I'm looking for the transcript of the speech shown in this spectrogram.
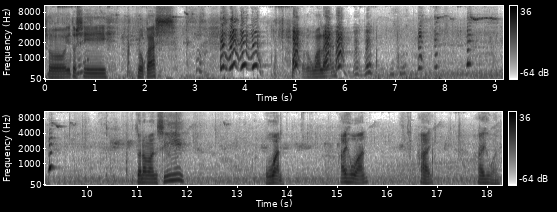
So ito si Lucas. Bagong walay yan. Ito naman si Juan. Hi Juan. Hi. Hi Juan.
